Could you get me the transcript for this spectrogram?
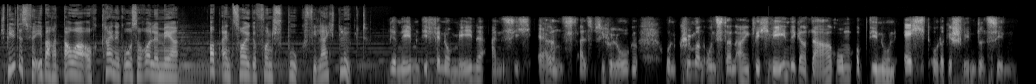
spielt es für Eberhard Bauer auch keine große Rolle mehr, ob ein Zeuge von Spuk vielleicht lügt wir nehmen die Phänomene an sich ernst als Psychologen und kümmern uns dann eigentlich weniger darum, ob die nun echt oder geschwindelt sind.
